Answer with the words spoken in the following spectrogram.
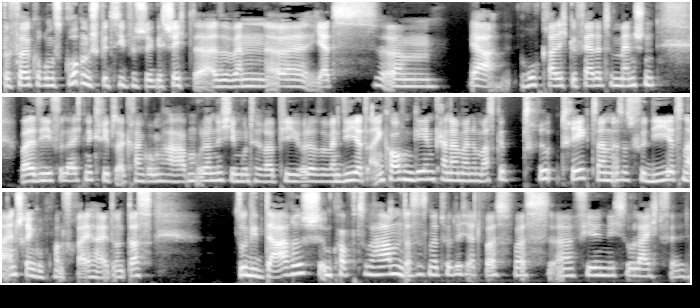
bevölkerungsgruppenspezifische Geschichte. Also wenn äh, jetzt ähm, ja hochgradig gefährdete Menschen weil sie vielleicht eine Krebserkrankung haben oder eine Chemotherapie oder so. Wenn die jetzt einkaufen gehen, keiner mehr eine Maske trägt, dann ist es für die jetzt eine Einschränkung von Freiheit. Und das solidarisch im Kopf zu haben, das ist natürlich etwas, was äh, vielen nicht so leicht fällt.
